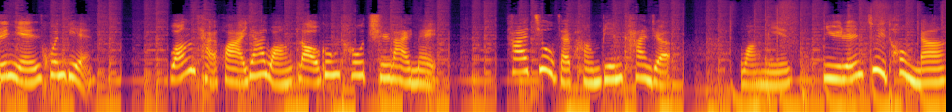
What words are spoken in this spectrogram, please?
十年婚变，王彩桦压王老公偷吃暧昧，她就在旁边看着。网民：女人最痛呢。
